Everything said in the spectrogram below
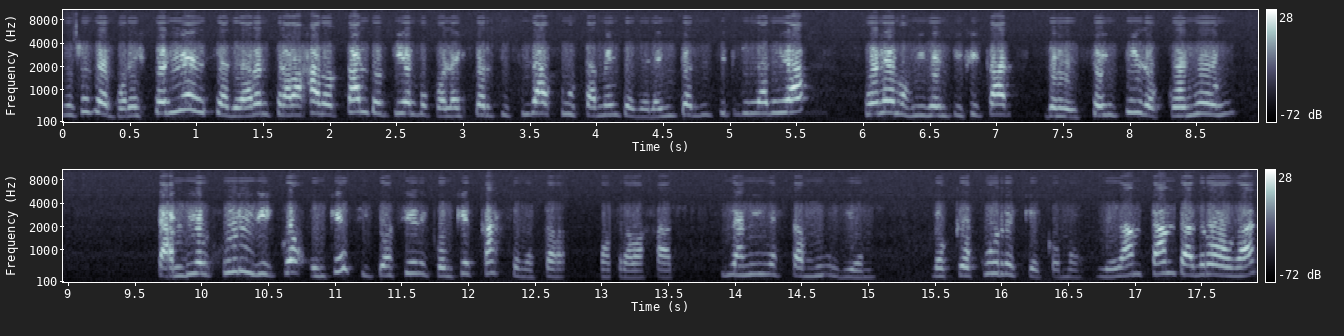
Nosotros por experiencia de haber trabajado tanto tiempo con la experticidad justamente de la interdisciplinaridad, podemos identificar del sentido común, también jurídico, en qué situación y con qué caso nos estamos a trabajar. Y la niña está muy bien. Lo que ocurre es que como le dan tanta droga,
